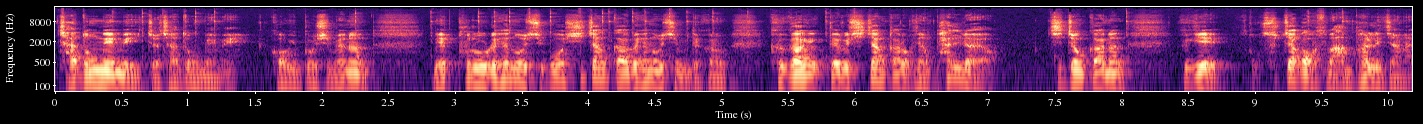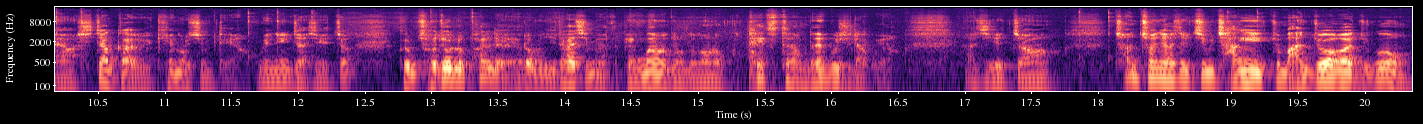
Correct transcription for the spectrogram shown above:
자동 매매 있죠, 자동 매매. 거기 보시면은 몇 프로로 해 놓으시고, 시장가로 해 놓으시면 돼요. 그럼 그 가격대로 시장가로 그냥 팔려요. 지정가는 그게 숫자가 없으면 안 팔리잖아요. 시장가를 이렇게 해놓으시면 돼요. 몇 년인지 아시겠죠? 그럼 저절로 팔려요. 여러분 일하시면서 100만 원 정도 넣어놓고 테스트를 한번 해보시라고요. 아시겠죠? 천천히 하시면 지금 장이 좀 안 좋아가지고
